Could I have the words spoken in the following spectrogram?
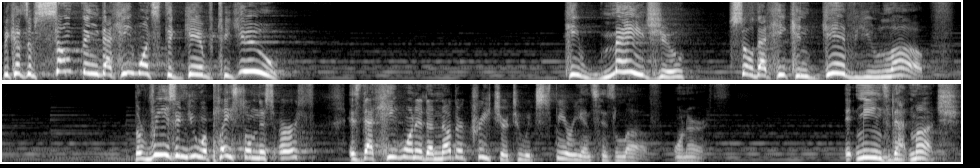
because of something that He wants to give to you. He made you so that He can give you love. The reason you were placed on this earth is that He wanted another creature to experience His love on earth. It means that much.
